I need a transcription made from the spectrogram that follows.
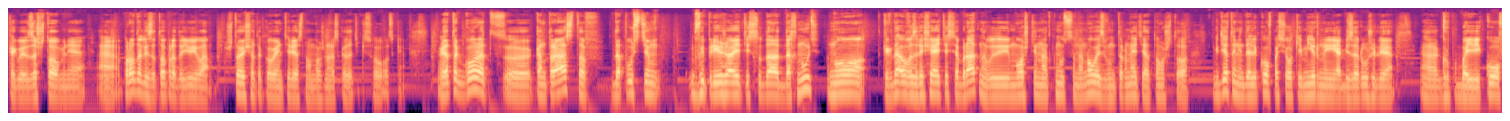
как бы за что мне э, продали, зато продаю и вам. Что еще такого интересного можно рассказать о Кисловодске? Это город э, контрастов. Допустим, вы приезжаете сюда отдохнуть, но когда вы возвращаетесь обратно, вы можете наткнуться на новость в интернете о том, что где-то недалеко в поселке Мирный обезоружили э, группу боевиков,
